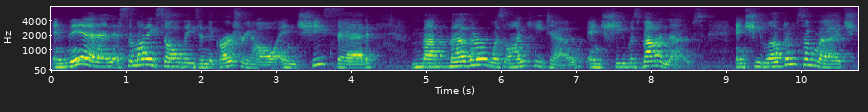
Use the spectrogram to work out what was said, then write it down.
And then somebody saw these in the grocery haul and she said, my mother was on keto and she was buying those. And she loved them so much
